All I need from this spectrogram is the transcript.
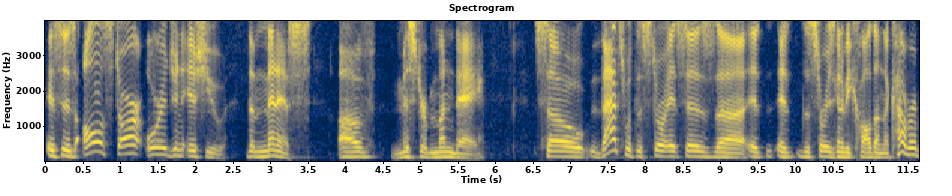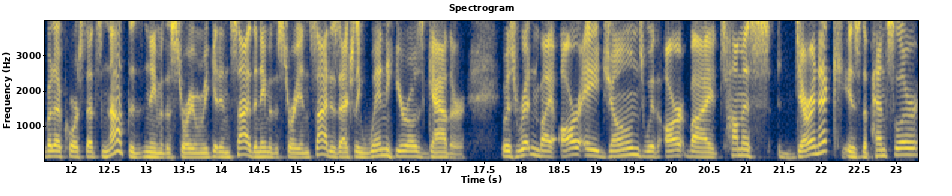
It says All Star Origin issue the menace of Mr. Monday. So that's what the story. It says uh, it, it, the story is going to be called on the cover, but of course that's not the name of the story. When we get inside, the name of the story inside is actually "When Heroes Gather." It was written by R. A. Jones with art by Thomas Derenick is the penciler,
